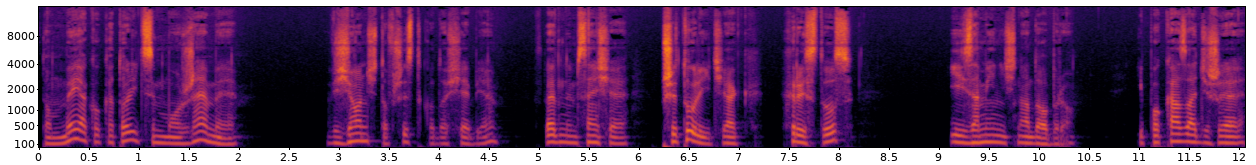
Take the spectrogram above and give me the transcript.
to my jako katolicy możemy wziąć to wszystko do siebie, w pewnym sensie przytulić jak Chrystus i zamienić na dobro. I pokazać, że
